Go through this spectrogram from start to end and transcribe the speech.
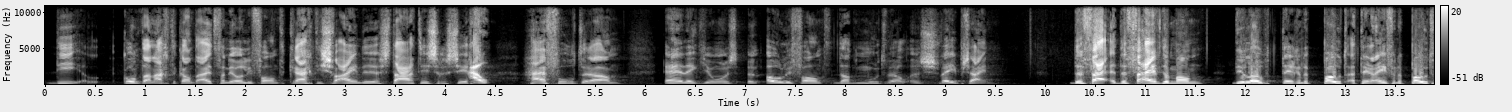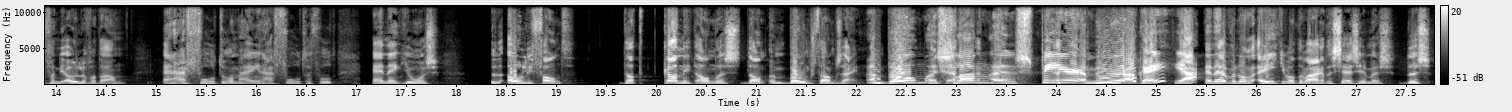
die komt aan de achterkant uit van die olifant. Krijgt die zwaaiende staart in zijn gezicht. Hij voelt eraan. En denkt, jongens, een olifant, dat moet wel een zweep zijn. De, vij- de vijfde man, die loopt tegen, de poot, tegen een van de poten van die olifant aan. En hij voelt eromheen, hij voelt, hij voelt. En denkt, jongens, een olifant, dat kan niet anders dan een boomstam zijn. Een boom, een slang, een speer, een muur. Oké, ja. En dan hebben we nog eentje, want er waren er zes immers. Dus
